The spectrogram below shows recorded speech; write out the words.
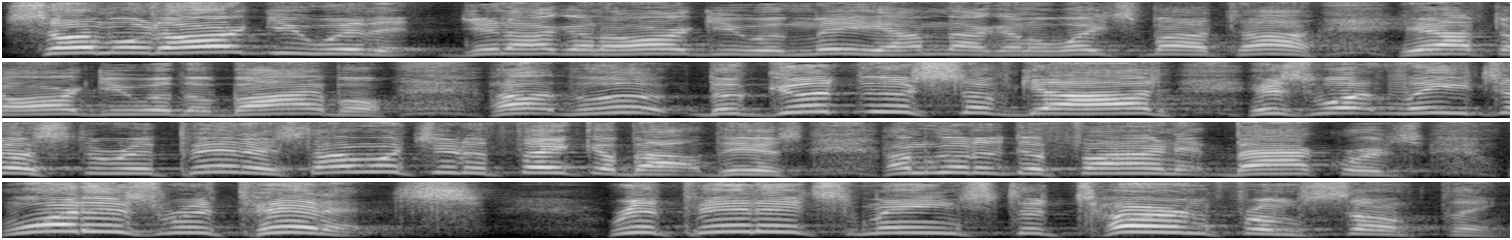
Some would argue with it. You're not going to argue with me. I'm not going to waste my time. You have to argue with the Bible. Uh, look, the goodness of God is what leads us to repentance. I want you to think about this. I'm going to define it backwards. What is repentance? Repentance means to turn from something.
